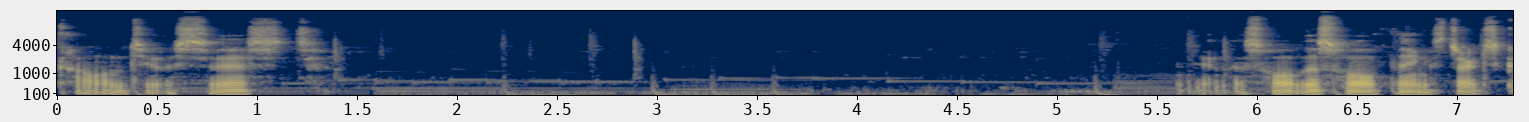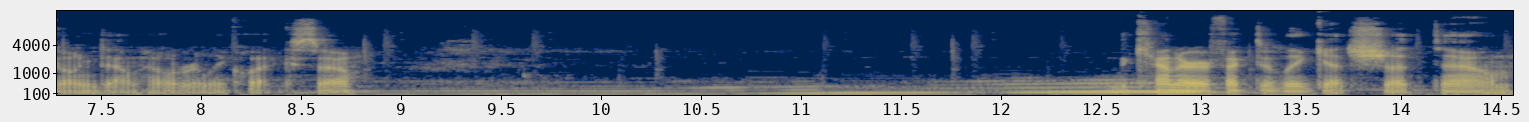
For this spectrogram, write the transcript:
Call him to assist. This whole this whole thing starts going downhill really quick, so the counter effectively gets shut down.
